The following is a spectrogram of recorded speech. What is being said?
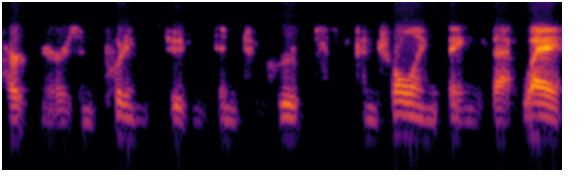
partners and putting students into groups and controlling things that way.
